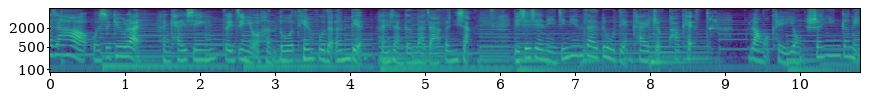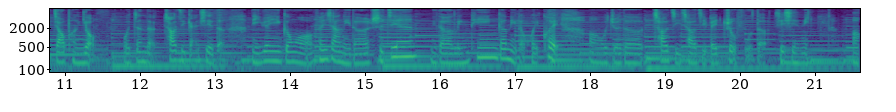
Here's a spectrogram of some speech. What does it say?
大家好，我是 Q Ray，很开心最近有很多天赋的恩典，很想跟大家分享。也谢谢你今天再度点开这 Podcast，让我可以用声音跟你交朋友。我真的超级感谢的，你愿意跟我分享你的时间、你的聆听跟你的回馈，嗯、我觉得超级超级被祝福的，谢谢你。呃，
